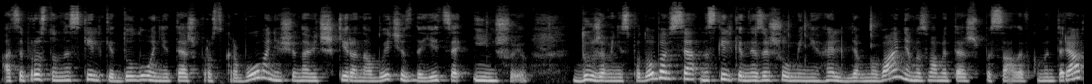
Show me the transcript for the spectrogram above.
А це просто наскільки долоні теж проскрабовані, що навіть шкіра на обличчі здається іншою. Дуже мені сподобався. Наскільки не зайшов мені гель для вмивання, ми з вами теж писали в коментарях.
